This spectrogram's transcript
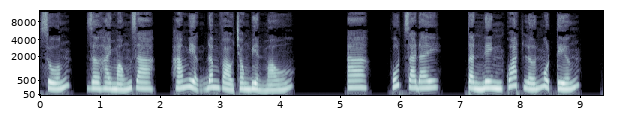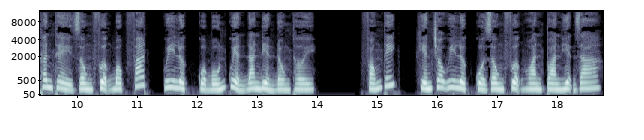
xuống, giơ hai móng ra, há miệng đâm vào trong biển máu. A, cút ra đây. Tần Ninh quát lớn một tiếng, thân thể rồng phượng bộc phát, uy lực của bốn quyển đan điển đồng thời. Phóng thích, khiến cho uy lực của rồng phượng hoàn toàn hiện ra.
